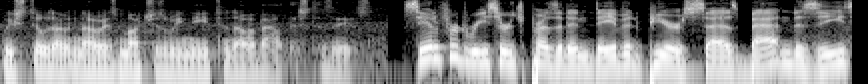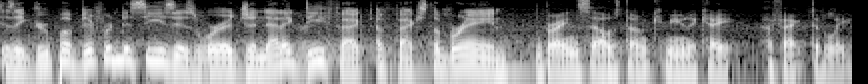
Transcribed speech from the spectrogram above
We still don't know as much as we need to know about this disease. Sanford Research President David Pearce says Batten disease is a group of different diseases where a genetic defect affects the brain. Brain cells don't communicate effectively.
